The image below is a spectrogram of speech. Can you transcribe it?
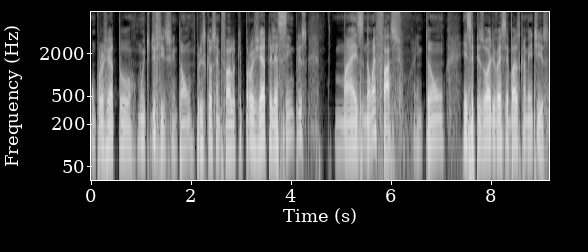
um projeto muito difícil. Então, por isso que eu sempre falo que projeto ele é simples, mas não é fácil. Então, esse episódio vai ser basicamente isso.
